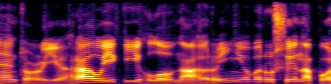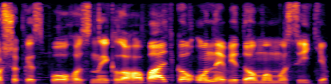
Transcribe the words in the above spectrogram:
Entry – гра, у якій головна героїня вирушує на пошуки свого зниклого батька у невідомому світі.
